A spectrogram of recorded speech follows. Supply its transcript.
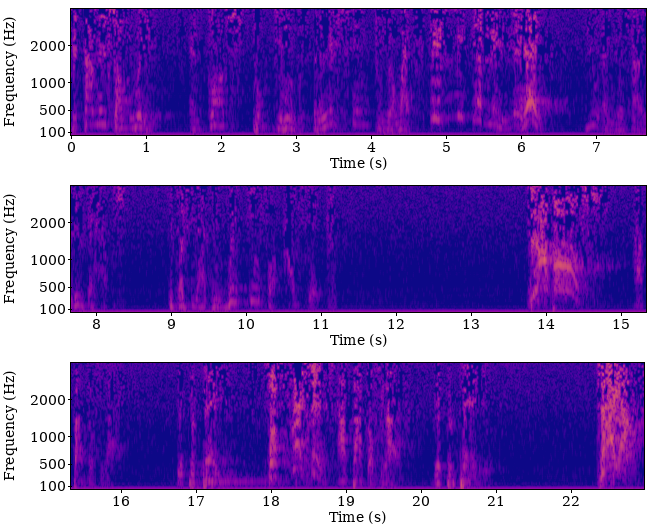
becoming some way. And God spoke to him, listen to your wife. Immediately, hey, you and your son leave the house. Because he has been waiting for Isaac. Troubles are part of life. They prepare you. Frustrations are part of life. They prepare you. Trials.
